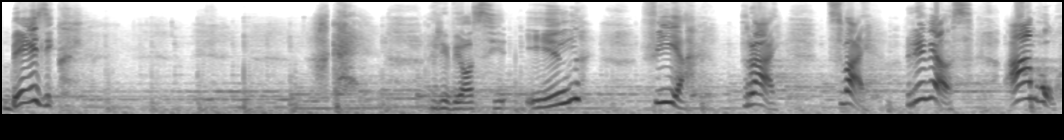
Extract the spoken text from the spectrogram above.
Basic. Reverse in. Vier, drei, zwei, reverse. Arm hoch.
